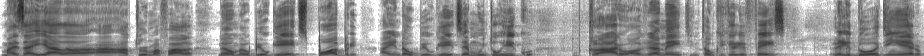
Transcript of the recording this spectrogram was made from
Mas aí a, a, a turma fala: não, mas o Bill Gates, pobre, ainda o Bill Gates é muito rico. Claro, obviamente. Então o que, que ele fez? Ele doou dinheiro.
